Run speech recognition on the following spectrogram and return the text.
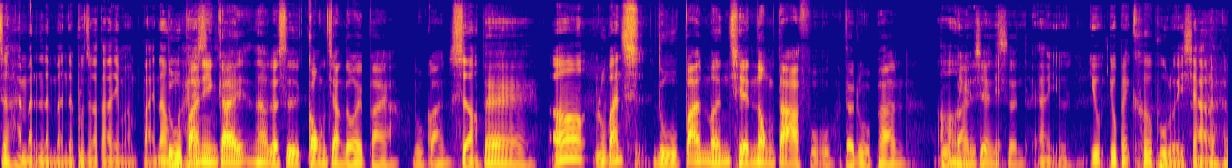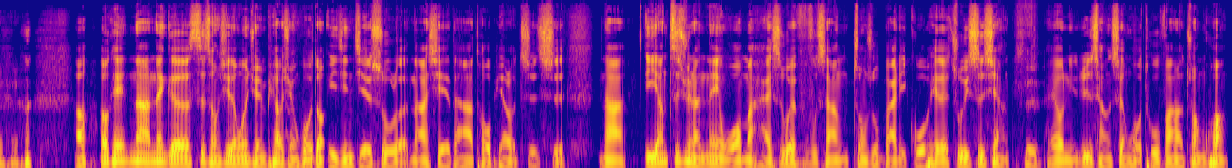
这还蛮冷门的，不知道大家有没有拜。那鲁班应该那个是工匠都会拜啊，鲁班、哦、是啊、哦，对。哦，鲁班尺，鲁班门前弄大斧的鲁班，鲁班先生，啊、哦，又又又被科普了一下了。好，OK，那那个四重溪的温泉票选活动已经结束了，那谢谢大家投票的支持。那一样资讯栏内，我们还是会附上种树百里锅配的注意事项，是，还有你日常生活突发的状况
